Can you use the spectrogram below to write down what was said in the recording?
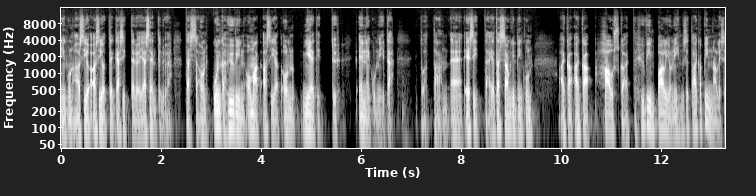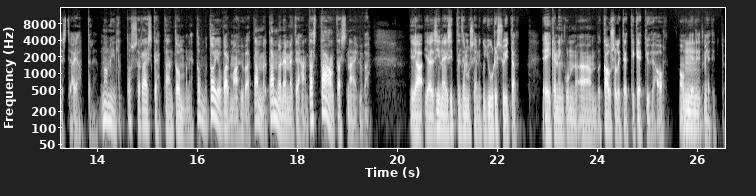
niin kuin asio, asioiden käsittelyä ja jäsentelyä tässä on. Kuinka hyvin omat asiat on mietitty ennen kuin niitä tuota, ää, esittää. Ja tässä onkin niin kuin aika, aika hauska, että hyvin paljon ihmiset aika pinnallisesti ajattelee, no niin, tuossa räiskähtää tuommoinen, toi on varmaan hyvä, tämmöinen me tehdään, tämä on tässä näin hyvä. Ja, ja siinä ei sitten semmoisia niin juurisyitä eikä niin kuin, äh, kausaliteettiketjuja ole, ole mm. mietitty.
